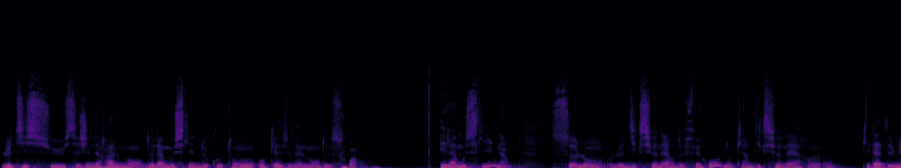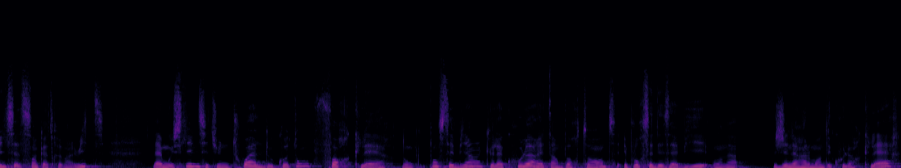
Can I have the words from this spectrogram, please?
Le tissu, c'est généralement de la mousseline de coton, occasionnellement de soie. Et la mousseline, selon le dictionnaire de Ferraud, donc un dictionnaire euh, qui date de 1788, la mousseline, c'est une toile de coton fort clair. Donc pensez bien que la couleur est importante. Et pour ces déshabillés, on a généralement des couleurs claires,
